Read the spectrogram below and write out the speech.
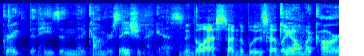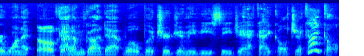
great that he's in the conversation. I guess. I think the last time the Blues had like Cale a, Makar won it. Oh, okay. Adam Gaudette, Will Butcher, Jimmy Vesey, Jack Eichel, Jack Eichel,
